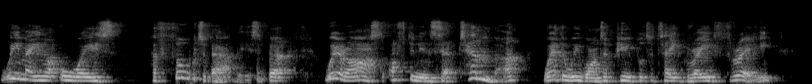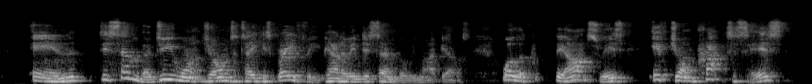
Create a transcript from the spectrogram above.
We may not always have thought about this, but we're asked often in September whether we want a pupil to take grade three in December. Do you want John to take his grade three piano in December? We might be asked. Well, the, the answer is if John practices,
